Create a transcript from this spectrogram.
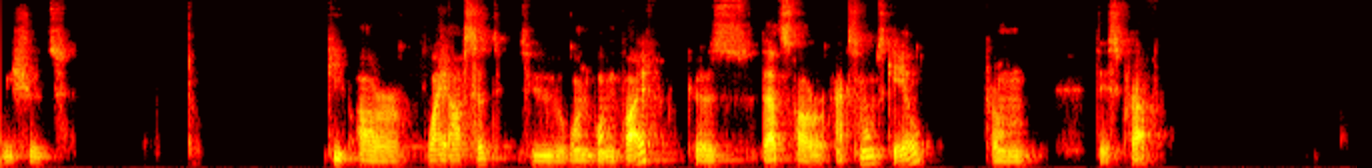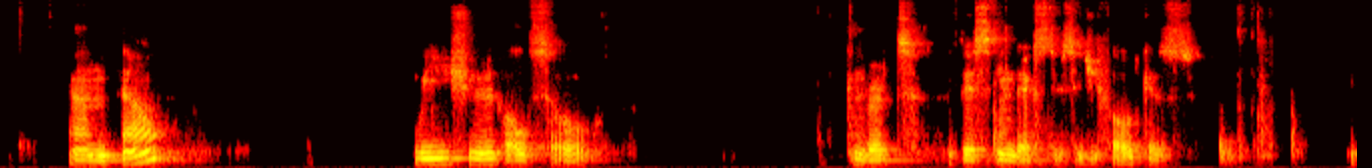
we should keep our y offset to 1.5 because that's our maximum scale from this graph. And now we should also convert this index to CGFloat because it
